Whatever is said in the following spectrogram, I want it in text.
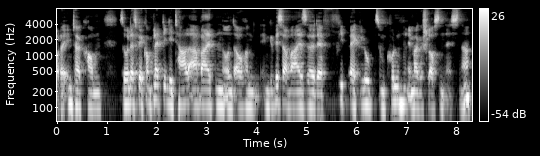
oder Intercom, so dass wir komplett digital arbeiten und auch in, in gewisser Weise der Feedback Loop zum Kunden immer geschlossen ist. Ne?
